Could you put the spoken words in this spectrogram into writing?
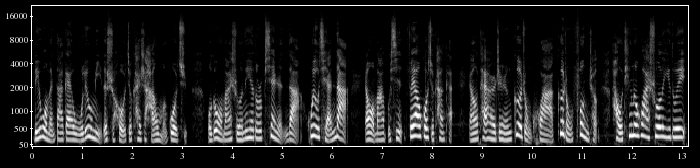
离我们大概五六米的时候就开始喊我们过去。我跟我妈说那些都是骗人的，忽悠钱的。然后我妈不信，非要过去看看。然后太二真人各种夸，各种奉承，好听的话说了一堆。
